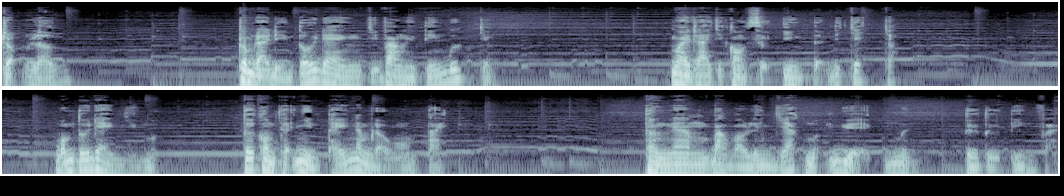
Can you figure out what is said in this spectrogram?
Rộng lớn. Trong đại điện tối đen chỉ vang lên tiếng bước chân. Ngoài ra chỉ còn sự yên tĩnh đến chết chóc. Bóng tối đen như mực. Tôi không thể nhìn thấy năm đầu ngón tay. Thần Nam bằng vào linh giác mẫn duệ của mình Từ từ tiến vào.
